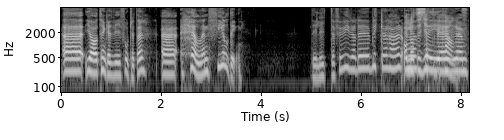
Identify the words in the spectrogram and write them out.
Eh, jag tänker att vi fortsätter. Eh, Helen Fielding. Det är lite förvirrade blickar här. Det Om jag låter säger jättebekant.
